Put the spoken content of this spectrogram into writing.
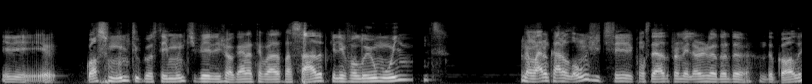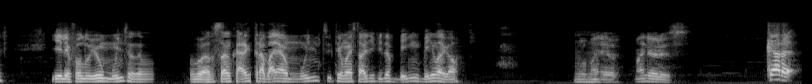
Ele, eu gosto muito, gostei muito de ver ele jogar na temporada passada, porque ele evoluiu muito. Não era um cara longe de ser considerado para melhor jogador do, do college, e ele evoluiu muito. Né? Você é um cara que trabalha muito e tem uma história de vida bem, bem legal. Pô, maneiro, maneiro isso. Cara,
